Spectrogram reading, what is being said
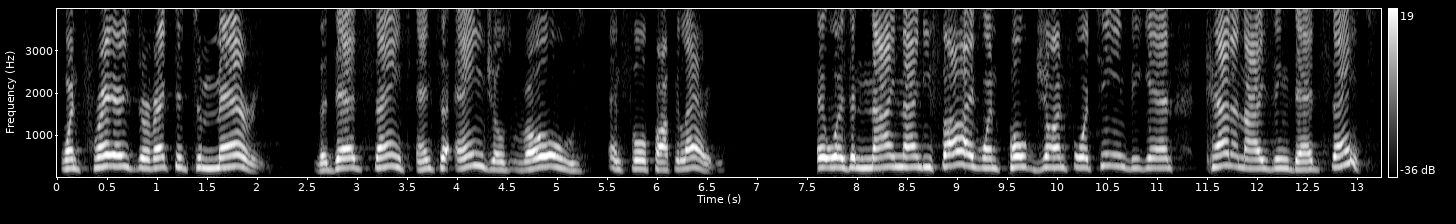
when prayers directed to Mary the dead saints, and to angels rose in full popularity. It was in 995 when Pope John XIV began canonizing dead saints.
